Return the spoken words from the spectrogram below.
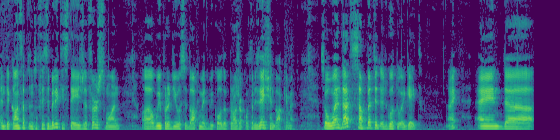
in the concept and feasibility stage the first one uh, we produce a document we call the project authorization document. So when that's submitted it go to a gate right? And uh,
